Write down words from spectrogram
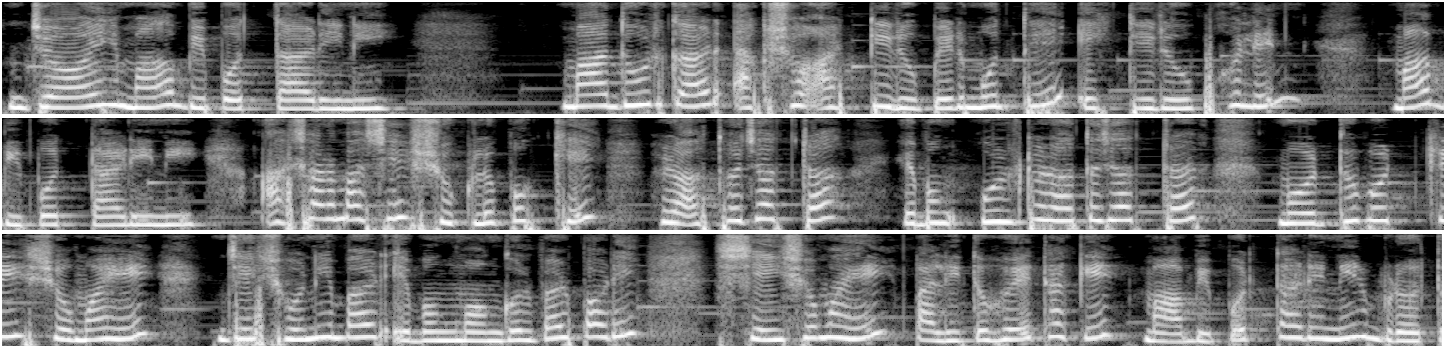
জয় মা বিপত্তারিণী। মা দুর্গার একশো আটটি রূপের মধ্যে একটি রূপ হলেন মা বিপত্তারিণী। আষাঢ় মাসের শুক্লপক্ষে রথযাত্রা এবং উল্টো রথযাত্রার মধ্যবর্তী সময়ে যে শনিবার এবং মঙ্গলবার পরে সেই সময়ে পালিত হয়ে থাকে মা বিপত্তারিণীর ব্রত।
